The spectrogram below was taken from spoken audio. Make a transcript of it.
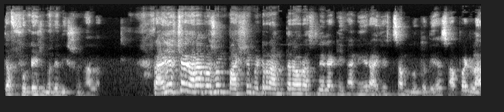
त्या फुटेजमध्ये दिसून आलं. राजेशच्या घरापासून पाचशे मीटर अंतरावर असलेल्या ठिकाणी राजेशचा मृतदेह सापडला.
